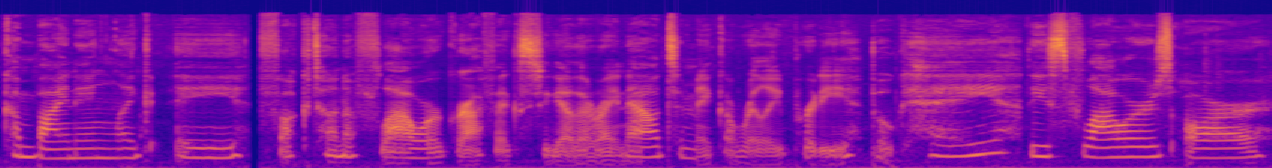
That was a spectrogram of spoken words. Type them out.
combining like a fuck ton of flower graphics together right now to make a really pretty bouquet. These flowers are.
